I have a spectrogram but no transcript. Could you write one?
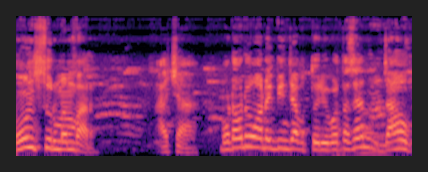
Mansur member আচ্ছা মোটামুটি অনেক দিন যাবত তৈরি করতেছেন যা হোক।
